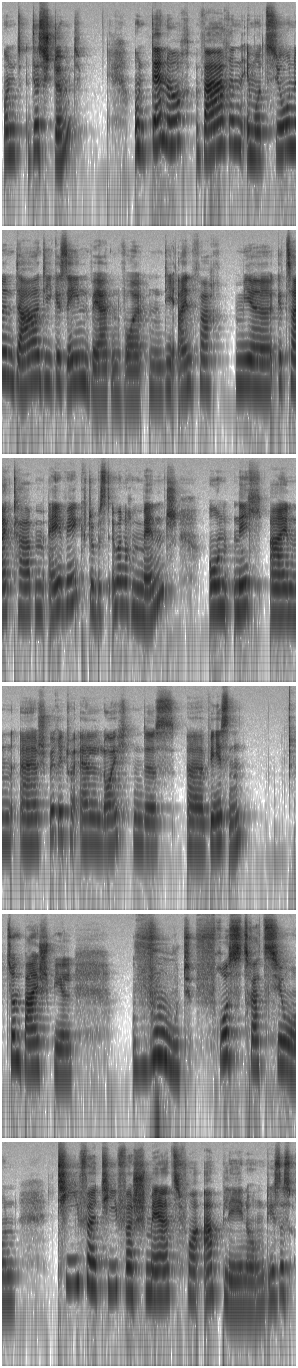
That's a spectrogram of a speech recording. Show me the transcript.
Und das stimmt. Und dennoch waren Emotionen da, die gesehen werden wollten, die einfach mir gezeigt haben, ey Weg, du bist immer noch ein Mensch und nicht ein äh, spirituell leuchtendes äh, Wesen. Zum Beispiel Wut, Frustration, tiefer, tiefer Schmerz vor Ablehnung, dieses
